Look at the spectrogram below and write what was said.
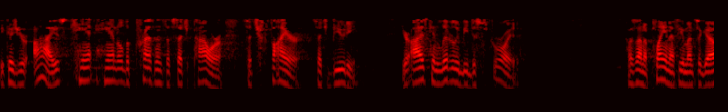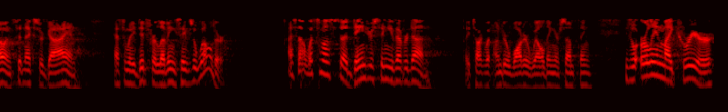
because your eyes can't handle the presence of such power, such fire, such beauty. Your eyes can literally be destroyed. I was on a plane a few months ago and sitting next to a guy and asked him what he did for a living. He said he was a welder. I said, What's the most uh, dangerous thing you've ever done? They talk about underwater welding or something. He said, well, early in my career,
